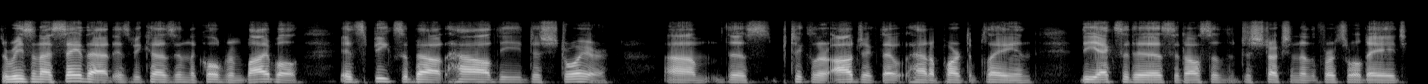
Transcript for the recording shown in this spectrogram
the reason I say that is because in the Kolbrin Bible, it speaks about how the destroyer, um, this particular object that had a part to play in the Exodus and also the destruction of the First World Age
